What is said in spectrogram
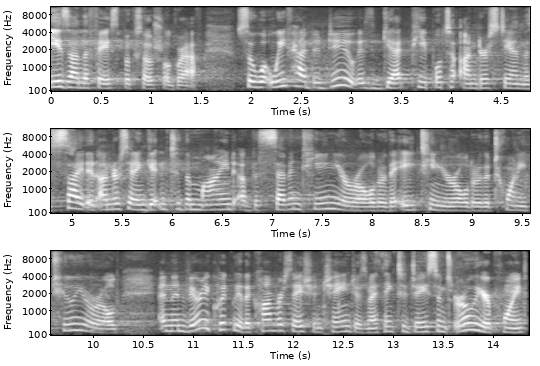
is on the Facebook social graph. So what we've had to do is get people to understand the site and understand and get into the mind of the 17-year-old or the 18-year-old or the 22-year-old. And then very quickly the conversation changes. And I think to Jason's earlier point,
